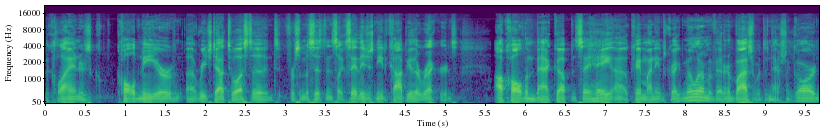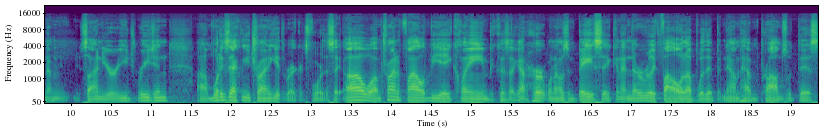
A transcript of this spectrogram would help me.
a client who's called me or uh, reached out to us to, to, for some assistance, like say they just need a copy of their records, I'll call them back up and say, hey, uh, okay, my name's Greg Miller. I'm a veteran advisor with the National Guard, and I'm assigned to your region. Um, what exactly are you trying to get the records for? They say, oh, well, I'm trying to file a VA claim because I got hurt when I was in basic, and I never really followed up with it, but now I'm having problems with this.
